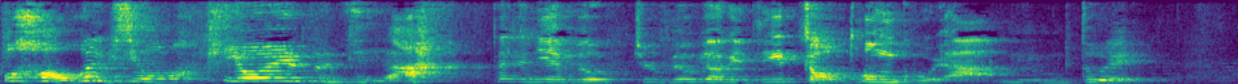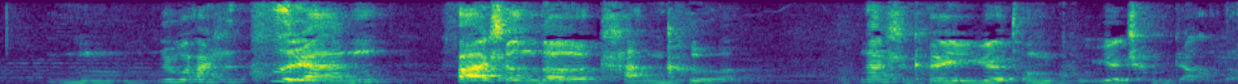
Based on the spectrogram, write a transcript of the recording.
我好会 P U PUA 自己啊！但是你也没有，就是没有必要给自己找痛苦呀。嗯，对，嗯，如果它是自然发生的坎坷，那是可以越痛苦越成长的。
